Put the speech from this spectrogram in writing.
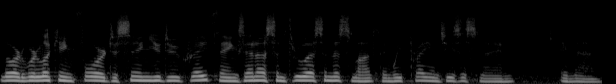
Lord, we're looking forward to seeing you do great things in us and through us in this month, and we pray in Jesus' name. Amen.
